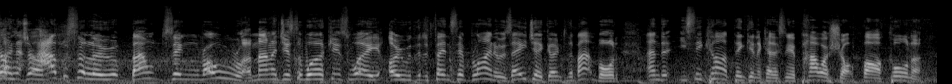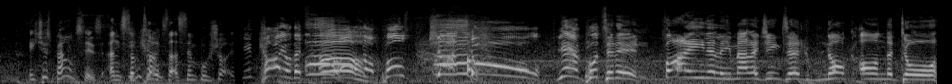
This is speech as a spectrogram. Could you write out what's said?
An absolute bouncing roller manages to work its way over the defensive line. It was AJ going to the backboard, and you see Card thinking, okay, there's going to be a power shot, far corner. He just bounces, and sometimes that simple shot is Kyle, that's oh! oh! off the post. Shot oh! goal! Yan puts it in. finally managing to knock on the door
